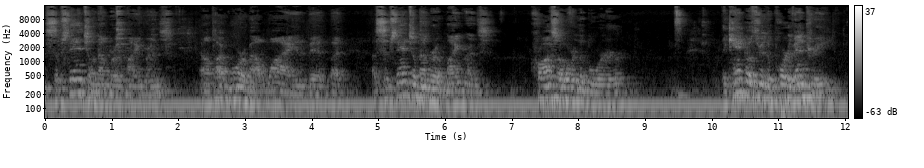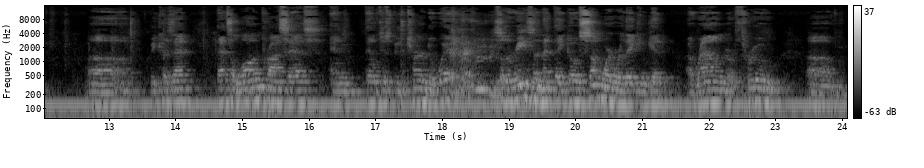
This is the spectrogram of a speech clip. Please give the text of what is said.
substantial number of migrants, and I'll talk more about why in a bit, but a substantial number of migrants cross over the border. They can't go through the port of entry, uh, because that, that's a long process and they'll just be turned away. So the reason that they go somewhere where they can get around or through, um,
